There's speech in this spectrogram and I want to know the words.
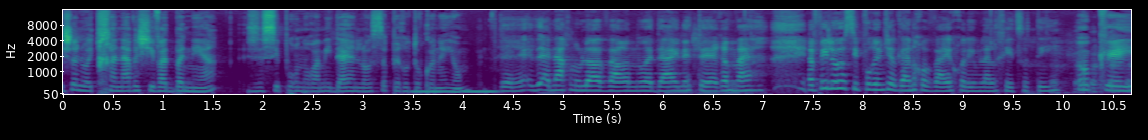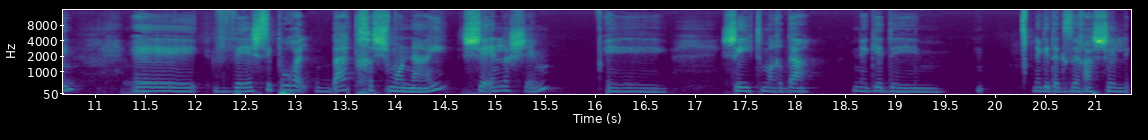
יש לנו את חנה ושבעת בניה. זה סיפור נורא מדי, אני לא אספר אותו כאן היום. אנחנו לא עברנו עדיין את אה, רמה, אפילו סיפורים של גן חובה יכולים להלחיץ אותי. אוקיי. אה, ויש סיפור על בת חשמונאי, שאין לה שם, אה, שהיא התמרדה נגד נגד הגזרה של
